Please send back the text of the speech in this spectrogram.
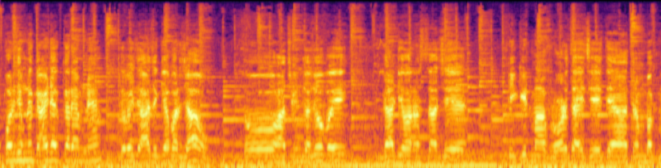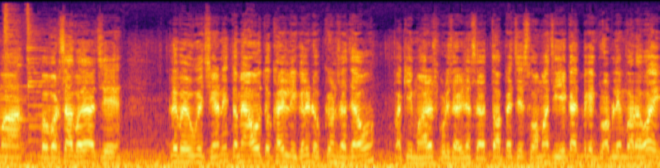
ઉપરથી અમને ગાઈડ કરે એમને કે ભાઈ આ જગ્યા પર જાઓ. તો સાચવીને જજો ભાઈ. ઘાટીવાળા રસ્તા છે, ટિકિટમાં ફ્રોડ થાય છે, ત્યાં ત્રંબકમાં વરસાદ વધારે છે. એટલે ભાઈ એવું કંઈ છે નહીં. તમે આવો તો ખાલી લીગલી ડોક્યુમેન્ટ સાથે આવો. બાકી મહારાષ્ટ્ર પોલીસ આવીને સાથ તો આપે છે. સોમાંથી એકાદ બે કંઈક પ્રોબ્લેમ વાળા હોય,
